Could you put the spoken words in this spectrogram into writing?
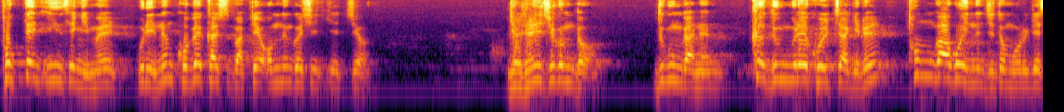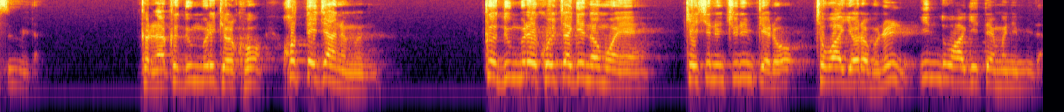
복된 인생임을 우리는 고백할 수밖에 없는 것이겠죠. 여전히 지금도 누군가는 그 눈물의 골짜기를 통과하고 있는지도 모르겠습니다. 그러나 그 눈물이 결코 헛되지 않음은 그 눈물의 골짜기 너머에 계시는 주님께로 저와 여러분을 인도하기 때문입니다.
